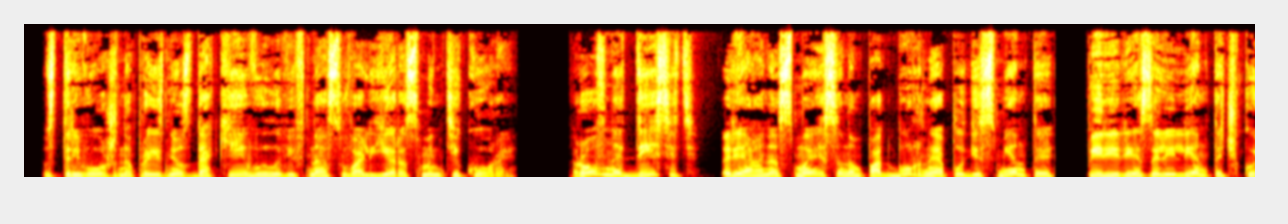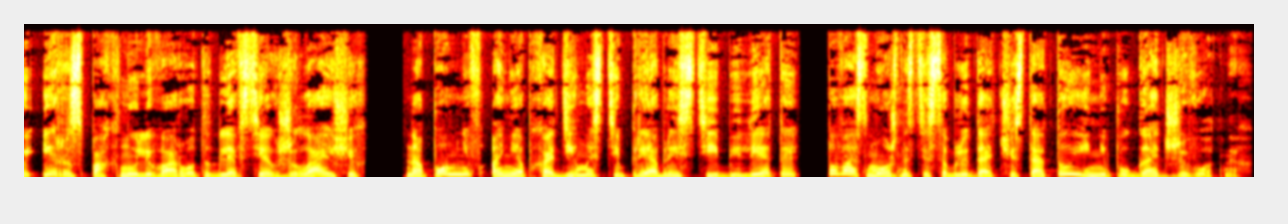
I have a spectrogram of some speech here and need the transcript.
— встревоженно произнес Даки, выловив нас у вольера с мантикорой. Ровно десять Риана с Мейсоном под бурные аплодисменты перерезали ленточку и распахнули ворота для всех желающих, напомнив о необходимости приобрести билеты, по возможности соблюдать чистоту и не пугать животных.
